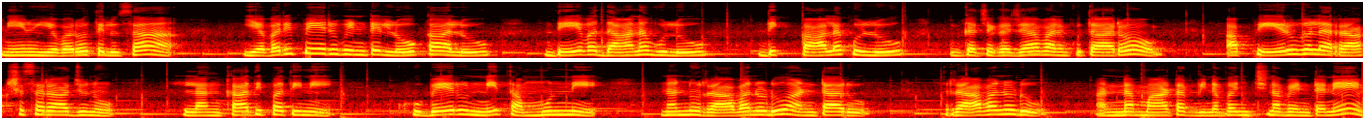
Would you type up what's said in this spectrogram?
నేను ఎవరో తెలుసా? ఎవరి పేరు వింటే లోకాలు దేవదానవులు దిక్పాలకులు గజగజ వణుకుతారో? ఆ పేరుగల రాక్షసరాజును లంకాధిపతిని కుబేరుణ్ణి తమ్ముణ్ణి నన్ను రావణుడు అంటారు. రావణుడు అన్న మాట వినవంచిన వెంటనే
